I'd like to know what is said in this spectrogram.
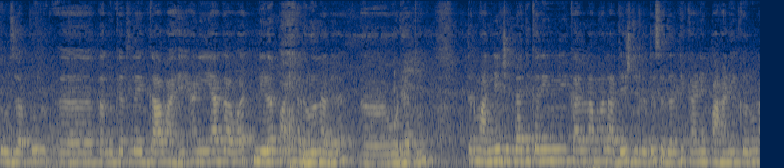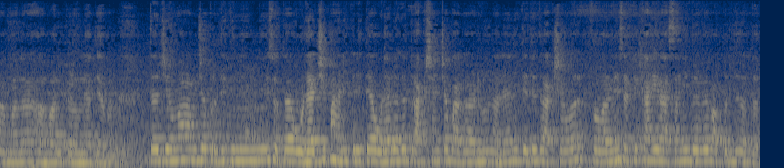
तुळजापूर तालुक्यातलं एक गाव आहे आणि या गावात निळं पाणी आढळून आलं ओढ्यातून. तर मान्य जिल्हाधिकाऱ्यांनी काल आम्हाला आदेश दिले होते सदर ठिकाणी पाहणी करून आम्हाला अहवाल कळवण्यात यावा. तर जेव्हा आमच्या प्रतिनिधींनी स्वतः ओढ्याची पाहणी केली त्या ओढ्यालगत द्राक्षांच्या बागा आढळून आल्या आणि तेथे द्राक्षावर फवारणीसाठी काही रासायनिक द्रव्ये वापरली जातात.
